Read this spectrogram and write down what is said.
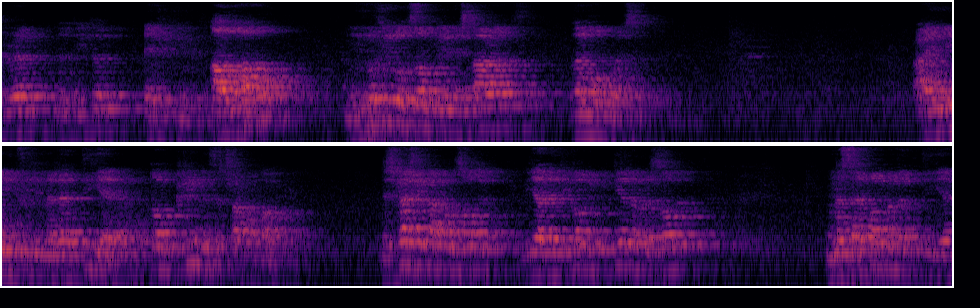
tyre në Ditën e Gjykimit. Allahu nuk i udhëzon gënjeshtarët dhe mohuesit. Ai i cili me vetëdije e kupton krimin se çfarë po bën. Diçka që i takon Zotit, ia dedikon dikujt tjetër veç Zotit? Nëse e bën me vetëdije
